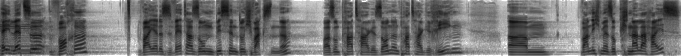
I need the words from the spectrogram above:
Hey, letzte Woche war ja das Wetter so ein bisschen durchwachsen, ne? War so ein paar Tage Sonne, ein paar Tage Regen, ähm, war nicht mehr so knallerheiß.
